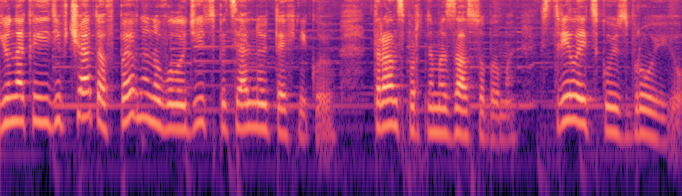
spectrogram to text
Юнаки і дівчата впевнено володіють спеціальною технікою, транспортними засобами, стрілецькою зброєю,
